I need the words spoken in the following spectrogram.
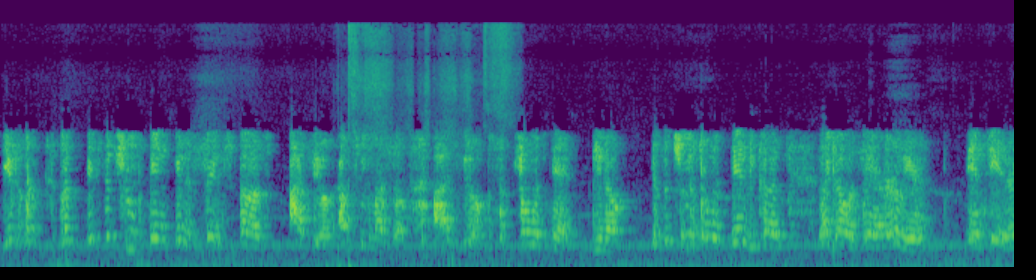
You know, but, but it's the truth in, in a sense of, I feel, I'm speaking myself, I feel from within, you know. It's the truth from within because, like I was saying earlier, in theater,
